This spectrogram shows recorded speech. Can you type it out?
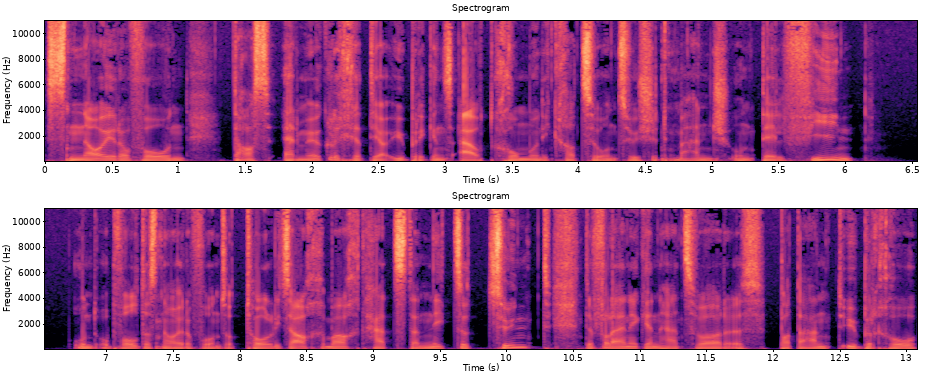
Das Neurophon, das ermöglicht ja übrigens auch die Kommunikation zwischen Mensch und Delfin. Und obwohl das Neurophon so tolle Sachen macht, hat es dann nicht so zündt. Der Flanagan hat zwar ein Patent bekommen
